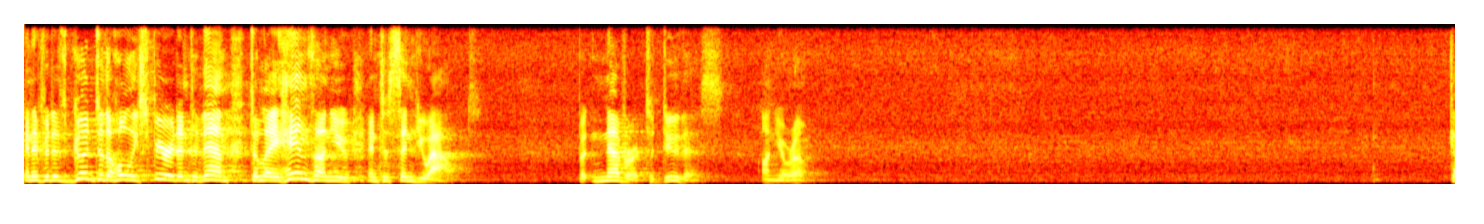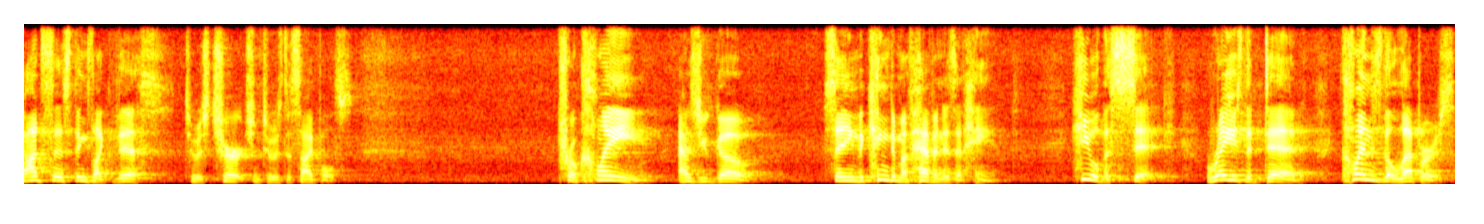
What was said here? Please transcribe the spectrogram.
and if it is good to the Holy Spirit and to them, to lay hands on you and to send you out. But never to do this on your own. God says things like this to his church and to his disciples Proclaim as you go, saying, The kingdom of heaven is at hand. Heal the sick, raise the dead, cleanse the lepers,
